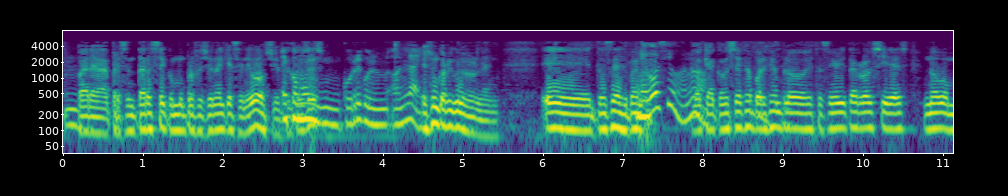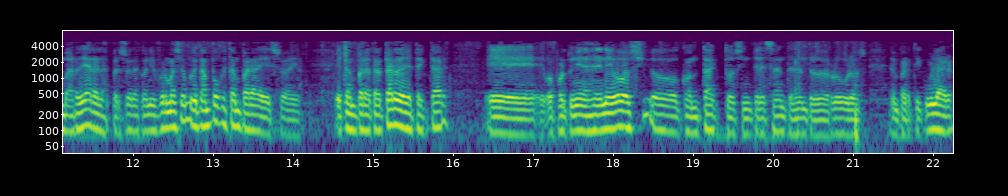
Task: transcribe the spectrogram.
Mm. para presentarse como un profesional que hace negocios. Es como un currículum online. es un currículum online. Eh, entonces, bueno, ¿Negocio o no? lo que aconseja, por ejemplo, esta señorita Rossi es no bombardear a las personas con información, porque tampoco están para eso ahí. Están para tratar de detectar eh, oportunidades de negocio, contactos interesantes dentro de rubros en particular.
